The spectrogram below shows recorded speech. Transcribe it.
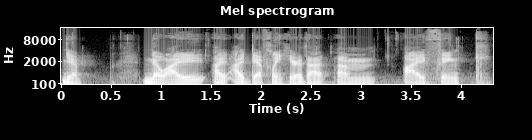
Yeah. No, I, I, I definitely hear that. Um, I think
